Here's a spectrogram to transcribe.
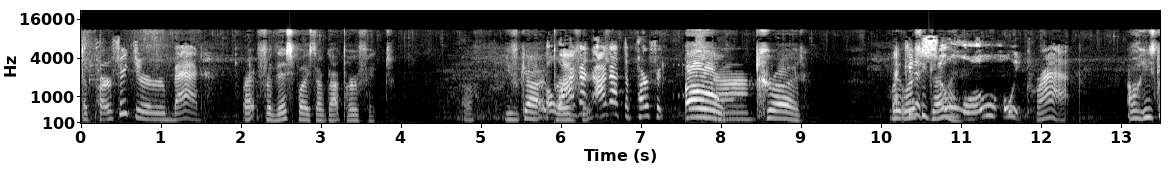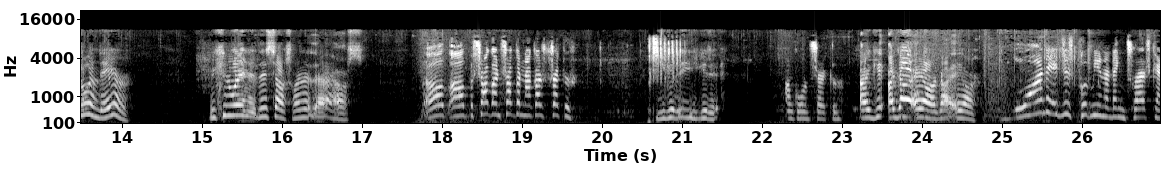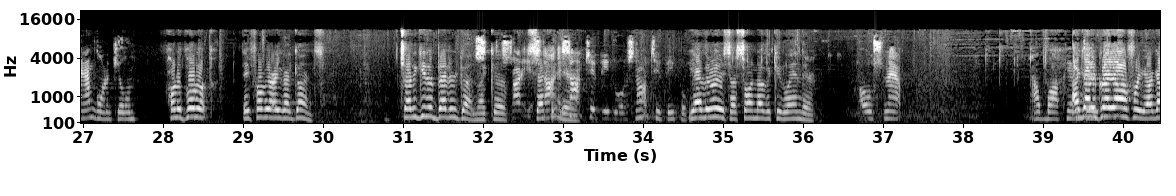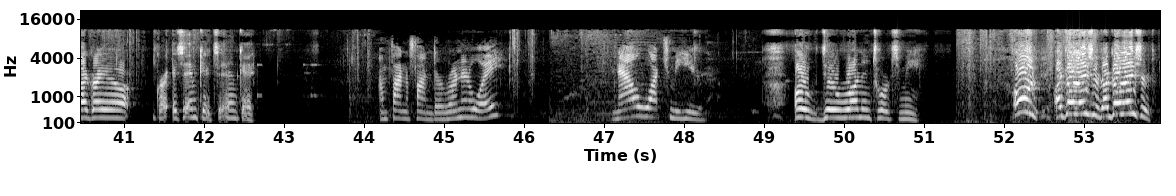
The perfect or bad? Right for this place, I've got perfect. Oh, you've got Oh, I perfect. got, I got the perfect. oh, Uh, crud. Wait, where's he is so going? low. Holy crap. Oh, he's going there. We can run at this house, run at that house. Uh, uh, shotgun, shotgun, I got a striker. You get it, you get it. I'm going striker. I get, I got AR, I got AR. One, it just put me in a dang trash can. I'm going to kill him. Hold up, hold up. They probably already got guns. Try to get a better gun, like a It's not, it's not, it's not two people. It's not two people. Yeah, there is. I saw another kid land there. Oh, snap. I'll block him. I got too. a gray AR for you. I got a gray AR. Gray, it's an MK. It's an MK. I'm fine, I'm fine. They're running away. Now watch me here. Oh, they're running towards me. Oh, I got lasered. I got lasered.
